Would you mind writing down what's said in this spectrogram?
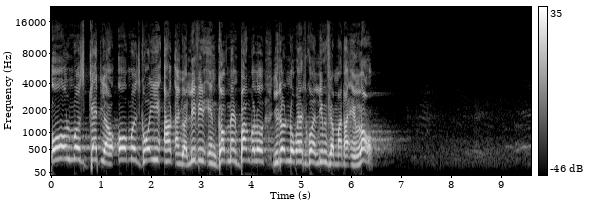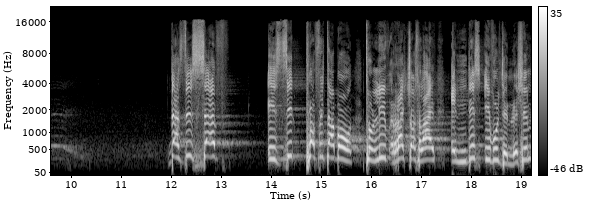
almost get you're almost going out and you're living in government bungalow. You don't know where to go and live with your mother-in-law. Does this serve? Is it profitable to live righteous life in this evil generation?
